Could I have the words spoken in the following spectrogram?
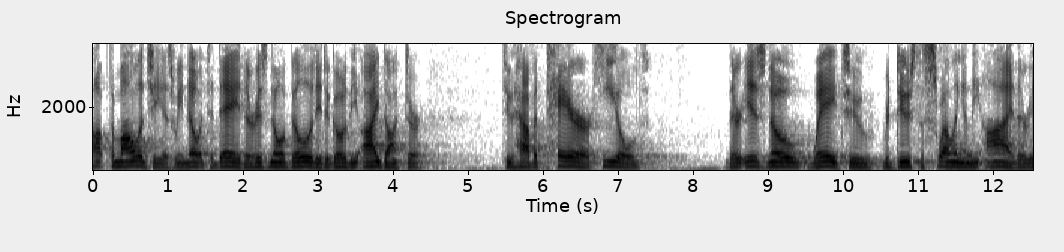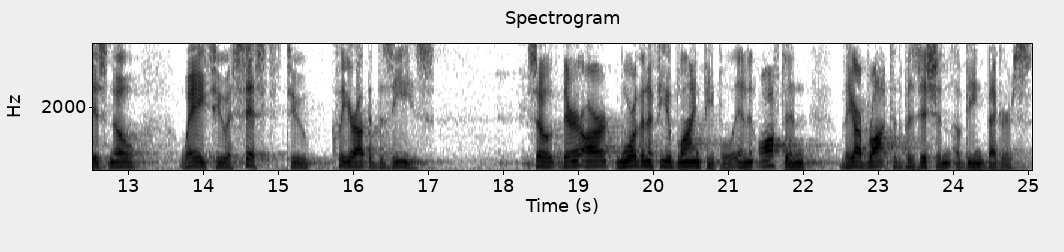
ophthalmology as we know it today. There is no ability to go to the eye doctor to have a tear healed There is no way to reduce the swelling in the eye. There is no way to assist to clear out the disease. So there are more than a few blind people, and often they are brought to the position of being beggars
